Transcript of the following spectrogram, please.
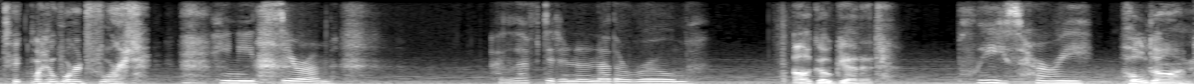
Take my word for it. He needs serum. I left it in another room. I'll go get it. Please hurry. Hold on.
